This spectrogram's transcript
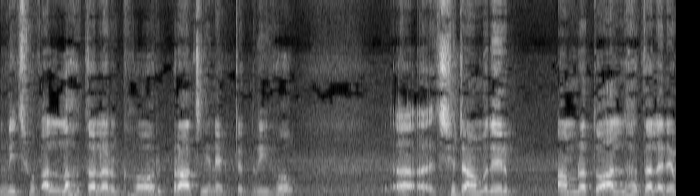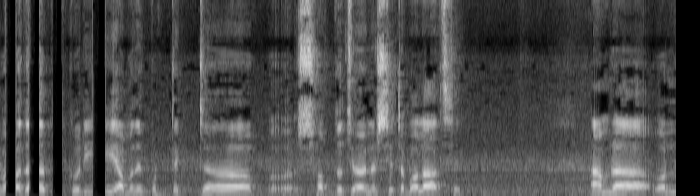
নিছক আল্লাহ তালার ঘর প্রাচীন একটা গৃহ। সেটা আমাদের আমরা তো আল্লাহ তালার এবাদত করি আমাদের প্রত্যেকটা আহ, শব্দ চয়নে সেটা বলা আছে। আমরা অন্য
